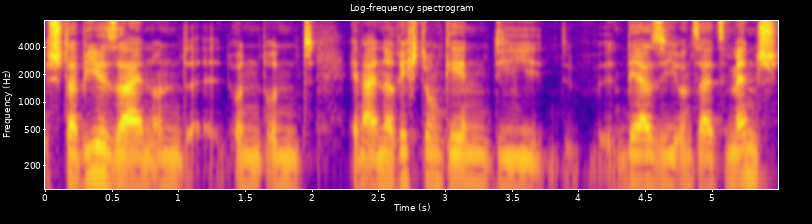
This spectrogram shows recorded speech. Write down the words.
stabil sein und, und, und in eine Richtung gehen, die, in der sie uns als Mensch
